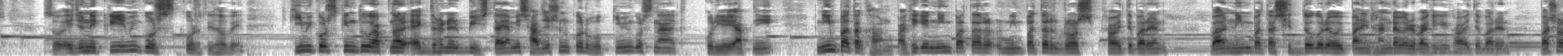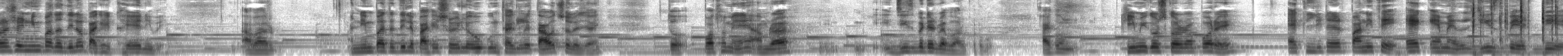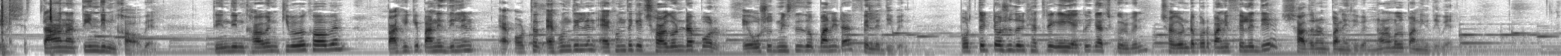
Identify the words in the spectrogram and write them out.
সো এই জন্যে কৃমি কোর্স করতে হবে। কৃমি কোর্স কিন্তু আপনার এক ধরনের বিষ, তাই আমি সাজেশন করব, কৃমি কোর্স না করিয়ে আপনি নিম পাতা খাওয়ান। পাখিকে নিম পাতার নিম পাতার রস খাওয়াইতে পারেন বা নিম পাতা সিদ্ধ করে ওই পানি ঠান্ডা করে পাখিকে খাওয়াইতে পারেন বা সরাসরি নিম পাতা দিলেও পাখি খেয়ে নিবে। আবার নিম পাতা দিলে পাখির শরীরে উকুন থাকলে তাও চলে যায়। তো প্রথমে আমরা জিস বেটের ব্যবহার করব। এখন ক্রিমি কোর্স করার পরে এক লিটার পানিতে এক এম এল জিস বেট দিয়ে টানা তিন দিন খাওয়াবেন। তিন দিন খাওয়াবেন, কীভাবে খাওয়াবেন? পাখিকে পানি দিলেন অর্থাৎ এখন দিলেন, এখন থেকে ছয় ঘণ্টা পর এই ওষুধ মিশ্রিত পানিটা ফেলে দিবেন। প্রত্যেকটা ওষুধের ক্ষেত্রে এই একই কাজ করবেন, ছয় ঘণ্টা পর পানি ফেলে দিয়ে সাধারণ পানি দিবেন, নর্মাল পানি দিবেন।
